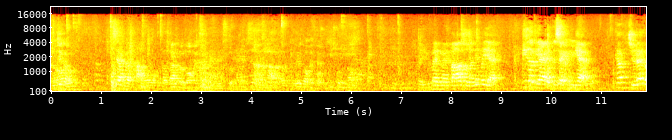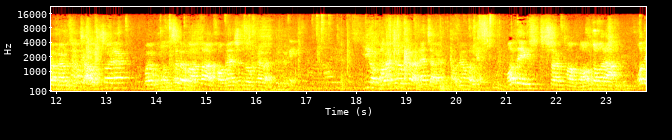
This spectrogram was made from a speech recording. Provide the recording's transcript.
即係即係佢行喎，得唔得？明唔明白我做緊啲乜嘢？呢粒嘢係正嘅，跟住咧佢向前走，所以咧我用紅色去畫翻 conventional current。呢個 conventional current 咧就係咁樣去嘅。我哋上堂講咗㗎啦。我哋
